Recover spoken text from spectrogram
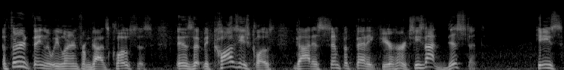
The third thing that we learn from God's closeness is that because He's close, God is sympathetic to your hurts. He's not distant. He's,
